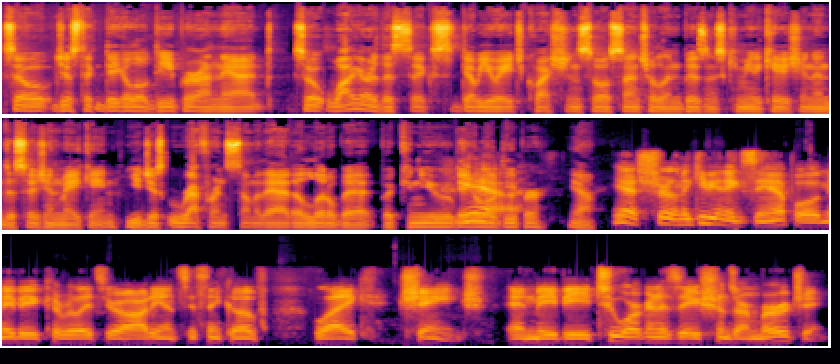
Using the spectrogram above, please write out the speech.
So, just to dig a little deeper on that, so why are the six WH questions so essential in business communication and decision making? You just referenced some of that a little bit, but can you dig yeah. a little deeper? Yeah. Yeah, sure. Let me give you an example. Maybe it could relate to your audience. You think of like change, and maybe two organizations are merging.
